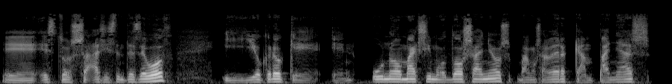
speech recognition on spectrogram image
estos asistentes de voz y yo creo que en uno máximo dos años vamos a ver campañas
